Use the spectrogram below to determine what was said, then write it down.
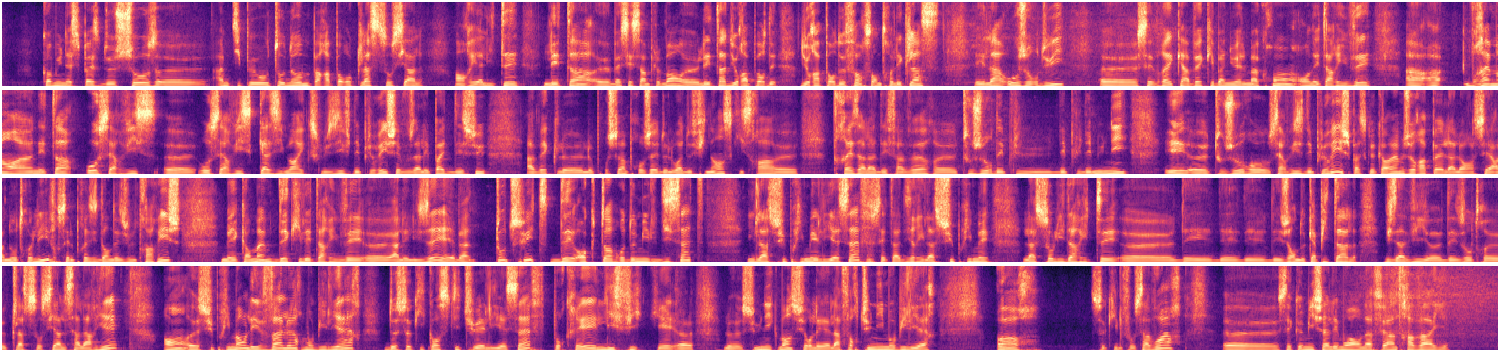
comme une espèce de chose euh, un petit peu autonome par rapport aux classes sociales. En réalité, l'État, euh, ben, c'est simplement euh, l'état du rapport, de, du rapport de force entre les classes. Et là, aujourd'hui, c'est vrai qu'avec Emmanuel Macron, on est arrivé à, vraiment à un État au service, au service quasiment exclusif des plus riches. Et vous n'allez pas être déçus avec le, prochain projet de loi de finances qui sera euh, très à la défaveur euh, toujours des plus, des plus démunis et euh, toujours au service des plus riches. Parce que quand même, je rappelle, alors c'est un autre livre, c'est le président des ultra-riches, mais quand même, dès qu'il est arrivé à l'Élysée, eh ben, tout de suite, dès octobre 2017, il a supprimé l'ISF, c'est-à-dire il a supprimé la solidarité euh, des, gens de capital vis-à-vis euh, des autres classes sociales salariées en euh, supprimant les valeurs mobilières de ce qui constituait l'ISF pour créer l'IFI, qui est uniquement sur la fortune immobilière. Or, ce qu'il faut savoir, euh, c'est que Michel et moi, on a fait un travail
